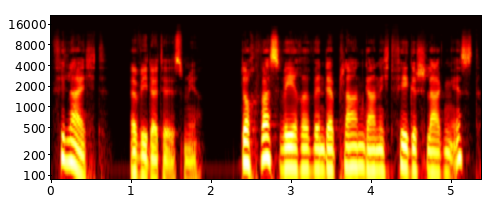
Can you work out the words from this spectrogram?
Vielleicht, erwiderte es mir. Doch was wäre, wenn der Plan gar nicht fehlgeschlagen ist?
